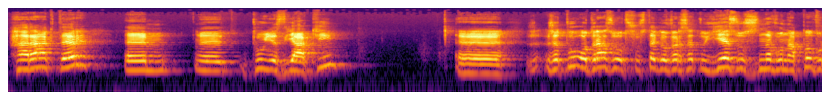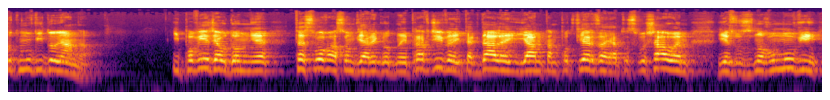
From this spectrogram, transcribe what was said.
charakter e, tu jest jaki, że tu od razu od szóstego wersetu Jezus znowu na powrót mówi do Jana. I powiedział do mnie, te słowa są wiarygodne i prawdziwe i tak dalej. Jan tam potwierdza, ja to słyszałem. Jezus znowu mówi,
